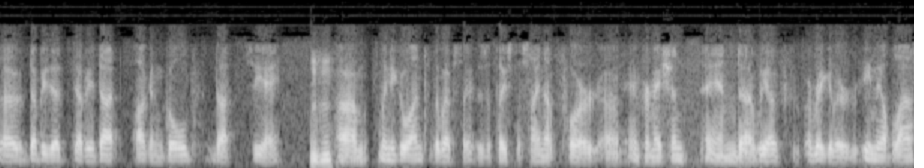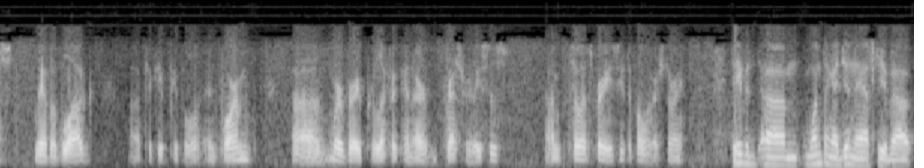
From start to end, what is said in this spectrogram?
uh, www.augengold.ca. Mm-hmm. Um, when you go onto the website, there's a place to sign up for uh, information, and uh, we have a regular email blast. We have a blog uh, to keep people informed. Uh, we're very prolific in our press releases. Um, so it's very easy to follow our story. David, um, one thing I didn't ask you about,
